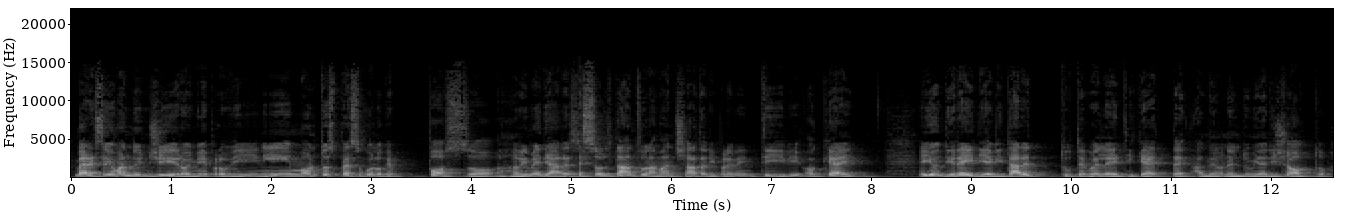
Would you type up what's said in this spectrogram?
bene, se io mando in giro i miei provini, molto spesso quello che posso rimediare è soltanto una manciata di preventivi, ok? E io direi di evitare tutte quelle etichette, almeno nel 2018,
